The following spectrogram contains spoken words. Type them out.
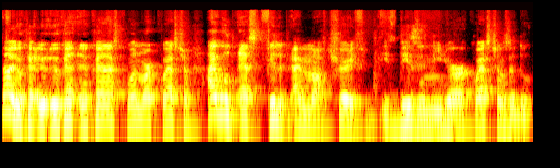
no, you can you can you can ask one more question. I would ask Filip. I'm not sure if this is in your questions, Edu,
